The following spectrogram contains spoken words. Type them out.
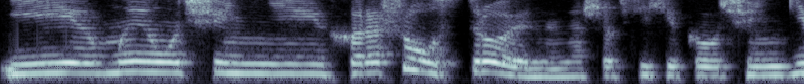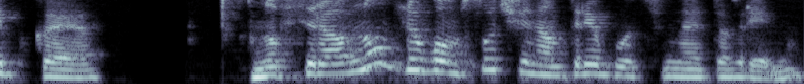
И мы очень хорошо устроены, наша психика очень гибкая. Но все равно в любом случае нам требуется на это время.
